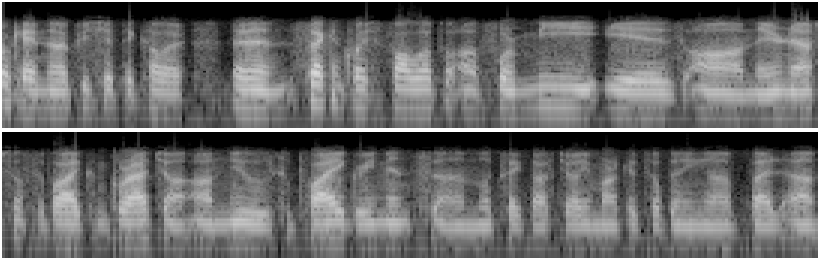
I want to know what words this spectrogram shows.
Okay. No, I appreciate the color. And then Second question follow-up uh, for me is on the international supply. Congrats on new supply agreements. Um, looks like the Australia market's opening up. But um,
